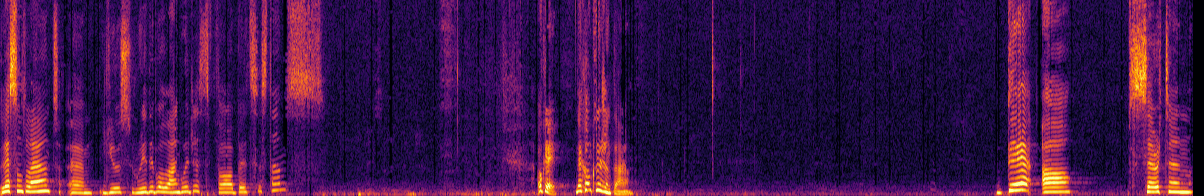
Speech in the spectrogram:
Lessons learned, um, use readable languages for build systems. Okay, the conclusion time. There are certain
